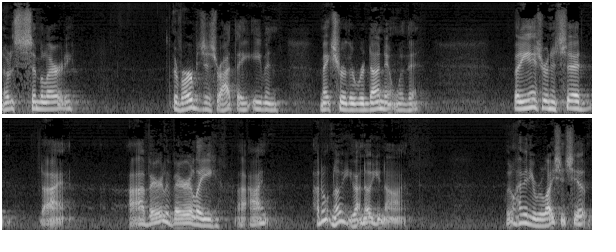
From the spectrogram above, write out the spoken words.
Notice the similarity. The verbiage is right. They even make sure they're redundant with it. But he answered and said, I, I verily, verily, I, I don't know you. I know you not. We don't have any relationship.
